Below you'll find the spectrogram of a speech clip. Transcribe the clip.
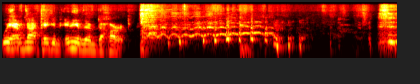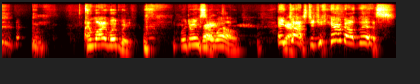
we have not taken any of them to heart. and why would we? We're doing so Right. well. Hey, Yeah. Josh, did you hear about this?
